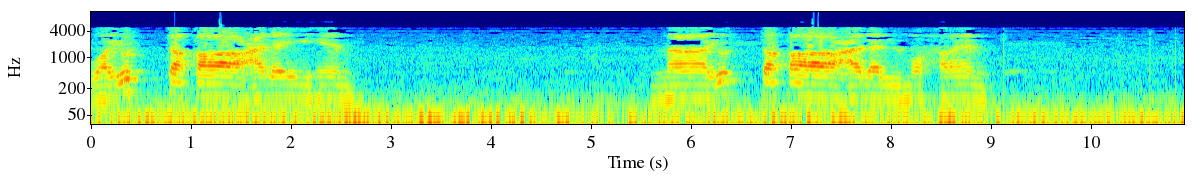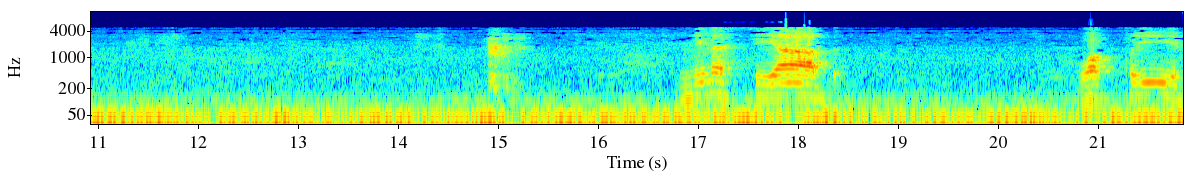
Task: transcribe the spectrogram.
ويتقى عليهم. ما يتقى على المحرم. من الثياب والطيب.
